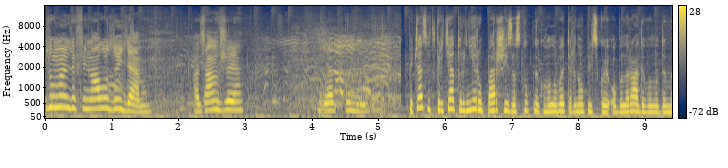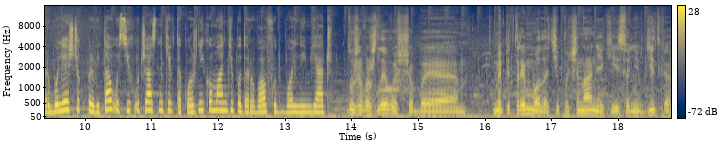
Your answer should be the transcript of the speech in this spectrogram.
Думаю, до фіналу дійдемо, а там вже як поїде. Під час відкриття турніру перший заступник голови Тернопільської облради Володимир Болєщук привітав усіх учасників та кожній команді подарував футбольний м'яч. Дуже важливо, щоб е, ми підтримували ті починання, які сьогодні в дітках,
